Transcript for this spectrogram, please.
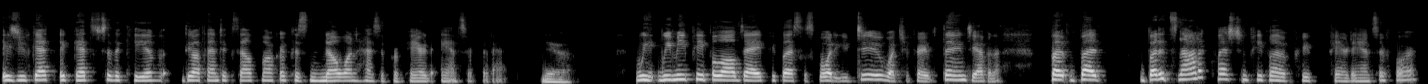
is you get it gets to the key of the authentic self Marco because no one has a prepared answer for that. Yeah. We we meet people all day. People ask us, what do you do? What's your favorite thing? Do you have a but but but it's not a question people have a prepared answer for.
